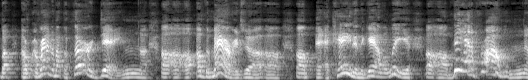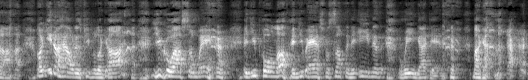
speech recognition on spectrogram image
but around about the third day uh, uh, of the marriage uh, uh, uh, at Cana in the Galilee, uh, they had a problem. Oh, you know how it is, people of God. You go out somewhere and you pull up and you ask for something to eat, and we ain't got that. my God, my God.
